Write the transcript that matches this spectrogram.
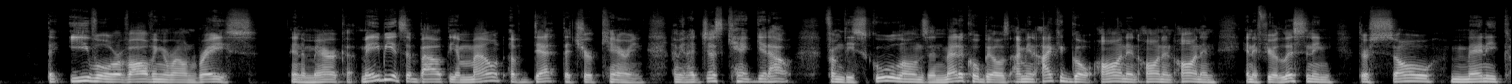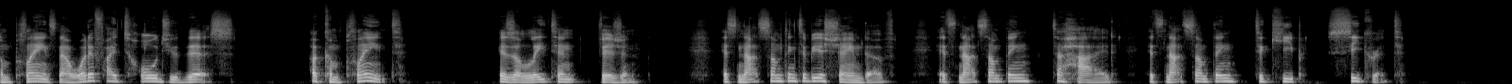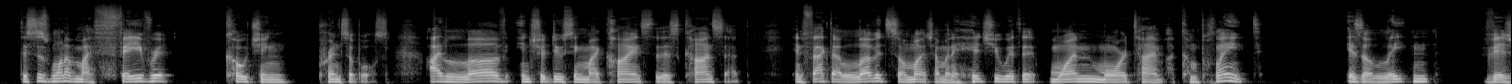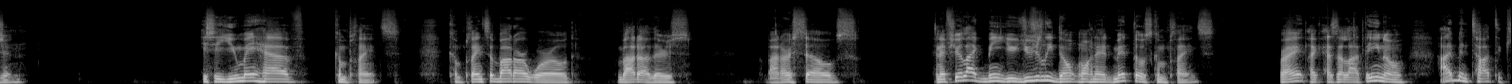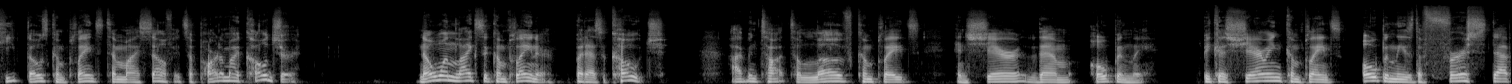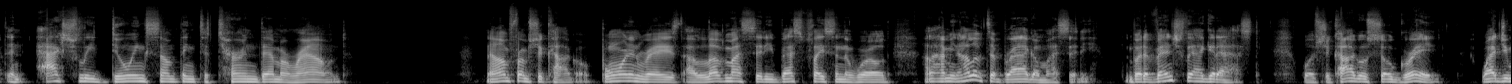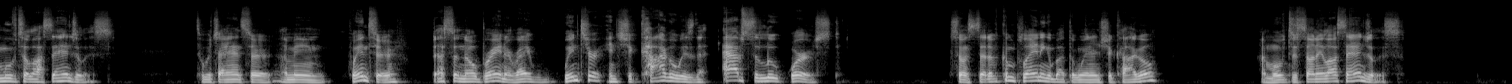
the evil revolving around race in America. Maybe it's about the amount of debt that you're carrying. I mean, I just can't get out from these school loans and medical bills. I mean, I could go on and on and on. And, and if you're listening, there's so many complaints. Now, what if I told you this? A complaint is a latent vision. It's not something to be ashamed of. It's not something to hide. It's not something to keep secret. This is one of my favorite coaching principles. I love introducing my clients to this concept. In fact, I love it so much, I'm going to hit you with it one more time. A complaint is a latent vision. You see, you may have complaints, complaints about our world, about others, about ourselves. And if you're like me, you usually don't want to admit those complaints right? Like as a Latino, I've been taught to keep those complaints to myself. It's a part of my culture. No one likes a complainer, but as a coach, I've been taught to love complaints and share them openly. Because sharing complaints openly is the first step in actually doing something to turn them around. Now, I'm from Chicago, born and raised. I love my city, best place in the world. I mean, I love to brag on my city. But eventually I get asked, well, if Chicago's so great, why'd you move to Los Angeles? To which I answer, I mean, winter, that's a no brainer, right? Winter in Chicago is the absolute worst. So instead of complaining about the winter in Chicago, I moved to sunny Los Angeles.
